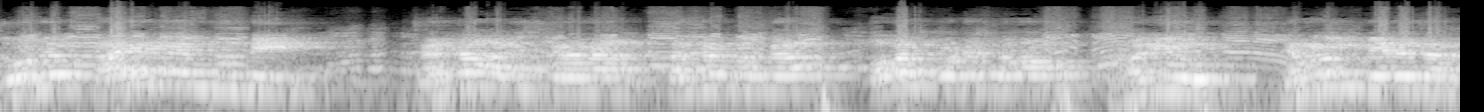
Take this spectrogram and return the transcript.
జోనల్ జెండా ఆవిష్కరణ సందర్భంగా పవర్ కోటేశ్వరరావు మరియు జనరల్ మేనేజర్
